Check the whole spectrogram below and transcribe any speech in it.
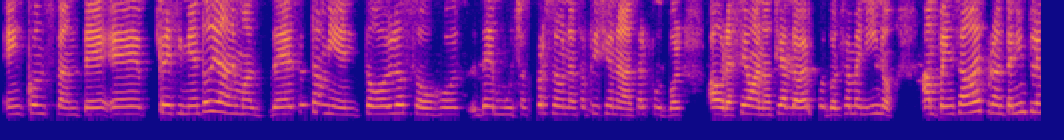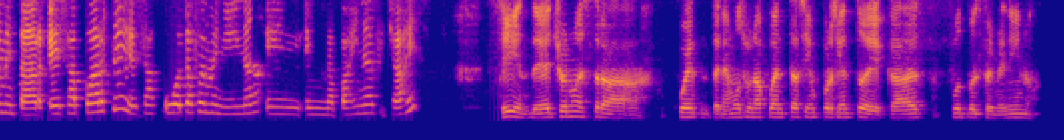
en constante eh, crecimiento y además de eso también todos los ojos de muchas personas aficionadas al fútbol ahora se van hacia el lado del fútbol femenino. ¿Han pensado de pronto en implementar esa parte, esa cuota femenina en, en la página de fichajes? Sí, de hecho nuestra tenemos una cuenta 100% dedicada al fútbol femenino.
